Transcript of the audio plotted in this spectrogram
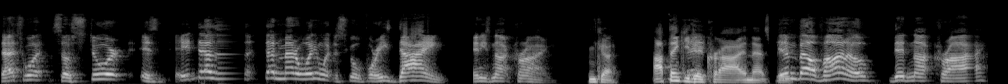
that's what. So Stuart is. It doesn't doesn't matter what he went to school for. He's dying and he's not crying. okay, I think he did cry in that speech. Jim Valvano did not cry.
